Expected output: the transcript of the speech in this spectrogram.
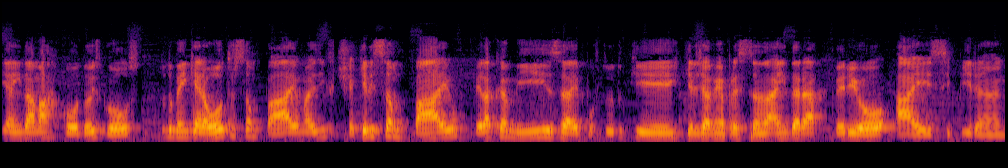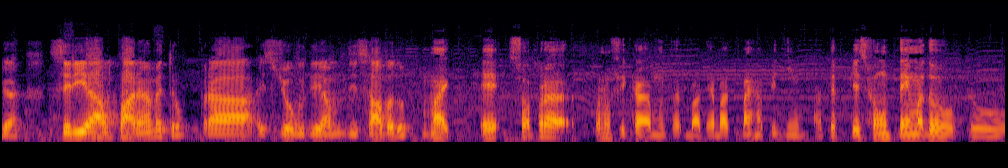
e ainda marcou dois gols. Tudo bem que era outro Sampaio, mas enfim, aquele Sampaio, pela camisa e por tudo que, que ele já vinha prestando, ainda era superior a esse Piranga. Seria um parâmetro para esse jogo de, de sábado? Mike, é, só para para não ficar muito bate-rebate mais rapidinho, até porque esse foi um tema do, do,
